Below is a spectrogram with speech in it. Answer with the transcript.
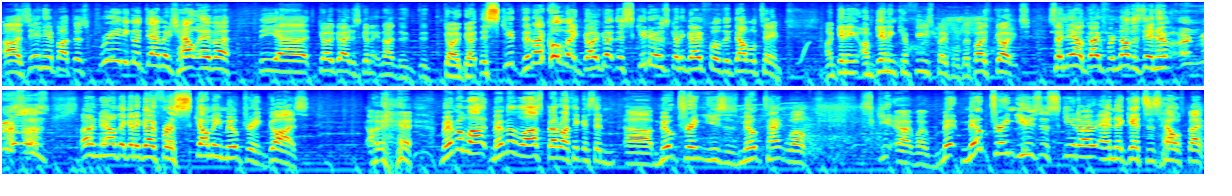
Uh, Zen Headbutt does pretty good damage. However, the uh, Gogoat is going to... No, the, the Gogoat. The Skid... Did I call that Gogoat? The Skiddo is going to go for the double team. I'm getting I'm getting confused, people. They're both goats. So now go for another Zen Headbutt. And now they're going to go for a scummy milk drink. Guys, remember, remember the last battle? I think I said uh, milk drink uses Miltank. Well, Sk- uh, well, milk drink uses Skiddo and it gets his health back.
